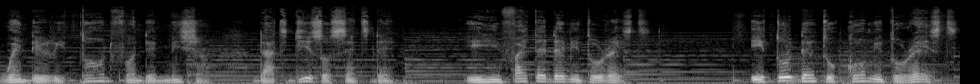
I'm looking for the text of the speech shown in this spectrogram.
When they returned from the mission that Jesus sent them, He invited them into rest. He told them to come into rest.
